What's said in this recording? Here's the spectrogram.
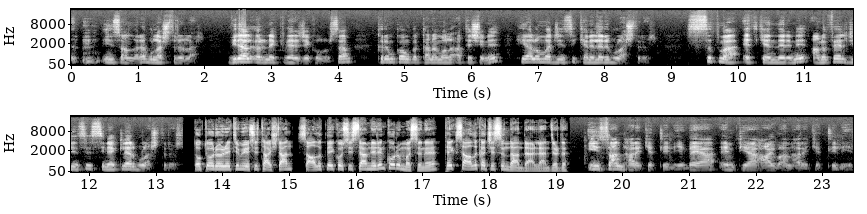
insanlara bulaştırırlar. Viral örnek verecek olursam Kırım Kongo kanamalı ateşini hiyaloma cinsi keneleri bulaştırır. Sıtma etkenlerini anofel cinsi sinekler bulaştırır. Doktor öğretim üyesi Taş'tan sağlıklı ekosistemlerin korunmasını tek sağlık açısından değerlendirdi. insan hareketliliği veya emtia hayvan hareketliliği,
